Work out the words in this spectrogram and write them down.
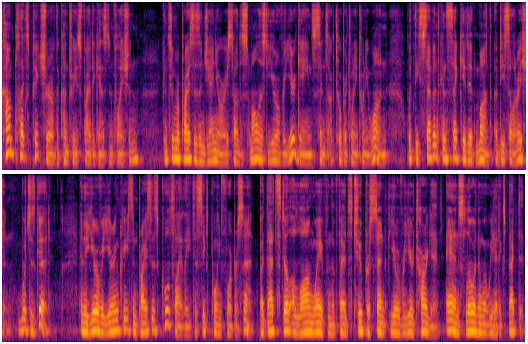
complex picture of the country's fight against inflation. Consumer prices in January saw the smallest year over year gains since October 2021, with the seventh consecutive month of deceleration, which is good. And the year over year increase in prices cooled slightly to 6.4%. But that's still a long way from the Fed's 2% year over year target and slower than what we had expected.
